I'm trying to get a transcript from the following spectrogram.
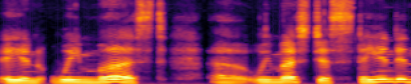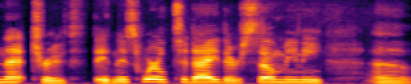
and we must, uh, we must just stand in that truth. In this world today, there's so many. Uh,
